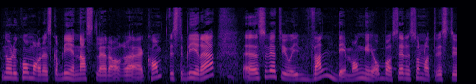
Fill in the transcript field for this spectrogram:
når du kommer og det skal bli en nestlederkamp. Hvis det blir det, eh, så vet vi jo i veldig mange jobber så er det sånn at hvis du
